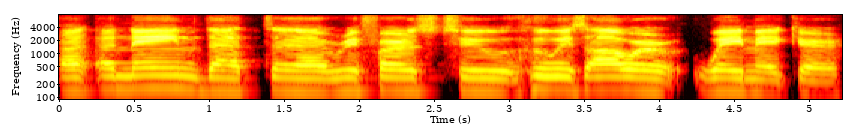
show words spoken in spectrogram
a, a name that uh, refers to who is our waymaker,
